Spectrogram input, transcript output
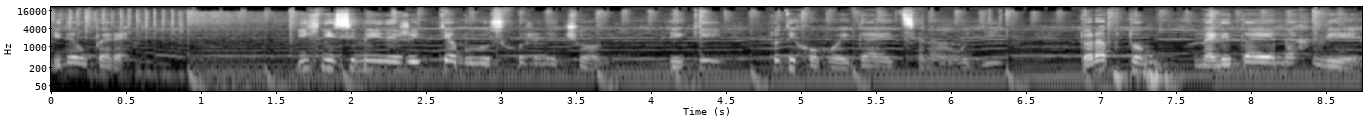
іде вперед. Їхнє сімейне життя було схоже на човен, який то тихо гойдається на воді, то раптом налітає на хвилі.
